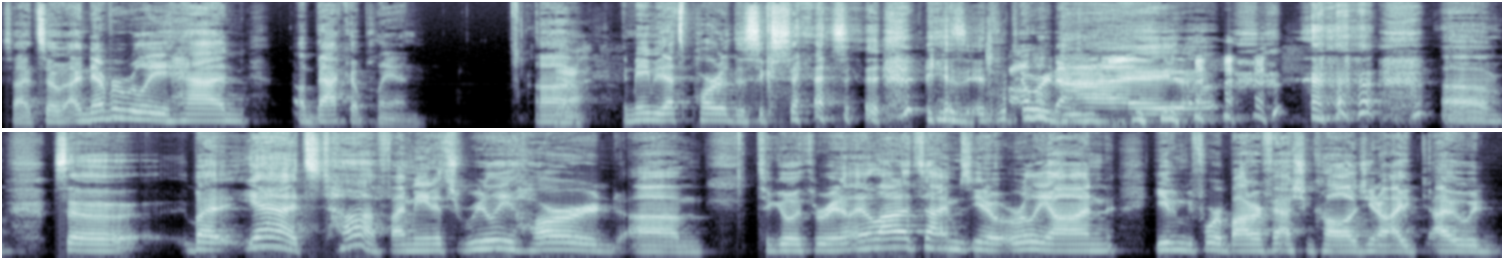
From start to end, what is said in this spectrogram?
side. So I never really had a backup plan. Um, yeah. And maybe that's part of the success is it's do or die. You know? um, so but yeah, it's tough. I mean, it's really hard um, to go through. And a lot of times, you know, early on, even before Bauder Fashion College, you know, I I would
